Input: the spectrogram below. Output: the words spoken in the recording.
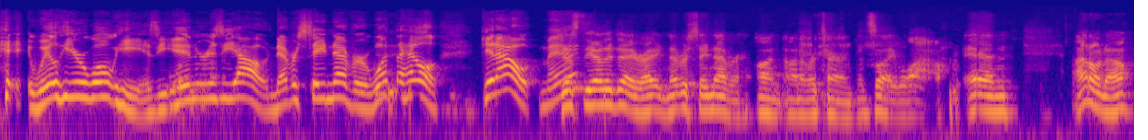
will he or won't he? Is he in or is he out? Never say never. What the hell? Get out, man. just the other day, right? Never say never on on a return. It's like wow. And I don't know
